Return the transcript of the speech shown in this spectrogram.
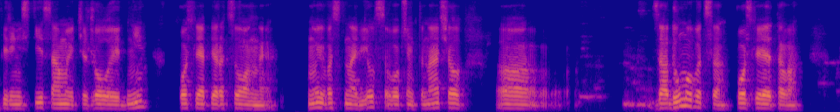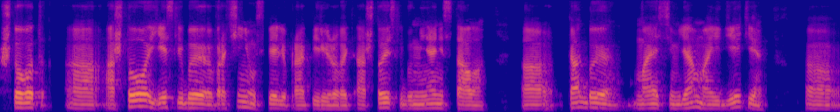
перенести самые тяжелые дни послеоперационные. Ну и восстановился, в общем-то, начал э, задумываться после этого, что вот, э, а что, если бы врачи не успели прооперировать, а что, если бы меня не стало? Э, как бы моя семья, мои дети а,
